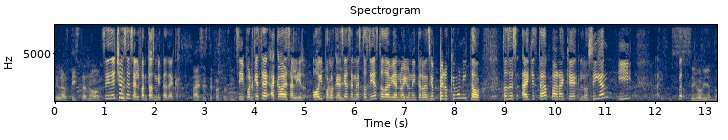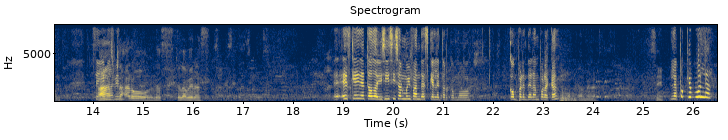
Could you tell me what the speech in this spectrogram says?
el artista, ¿no? Sí, de hecho Pues- ese es el fantasmita de acá. Ah, es este fantasma. Sí, porque este acaba de salir hoy, por lo que Sí. decías en estos días, todavía no hay una intervención, pero qué bonito. Entonces, aquí está para que lo sigan y ay, pero Sigo viendo. seguimos ah, viendo. claro, las calaveras. Eh, Es que hay de todo, y sí, sí son muy fan de Skeletor, como comprenderán por acá. Ah, mira. Sí, La Pokébola.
